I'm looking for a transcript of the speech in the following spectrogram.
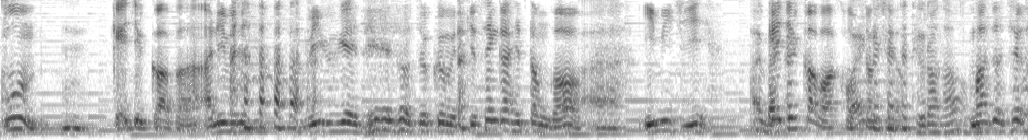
꿈 음. 깨질까봐 아니면 미국에 대해서 조금 이렇게 생각했던 거 아, 이미지 아, 깨질까봐 마이클 걱정돼요. 씨한테 들어서 맞아 제가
